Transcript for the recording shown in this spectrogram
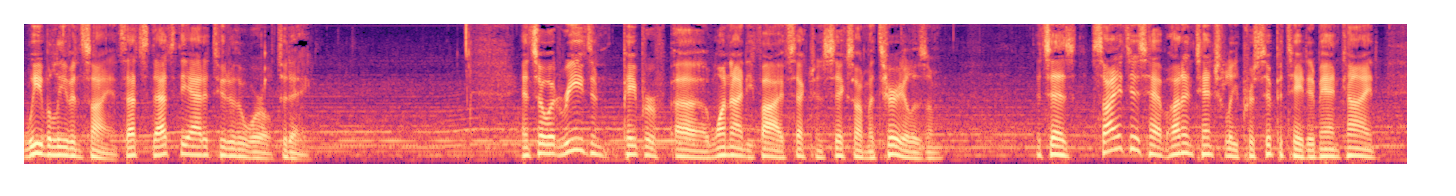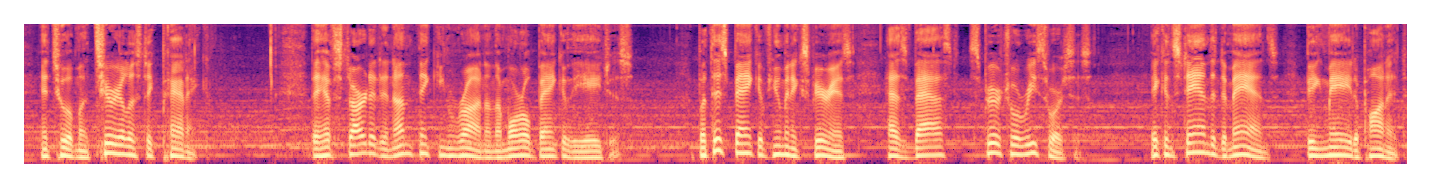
we believe in science. That's that's the attitude of the world today. And so it reads in paper uh, 195, section 6 on materialism. It says scientists have unintentionally precipitated mankind into a materialistic panic. They have started an unthinking run on the moral bank of the ages. But this bank of human experience has vast spiritual resources. It can stand the demands being made upon it.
